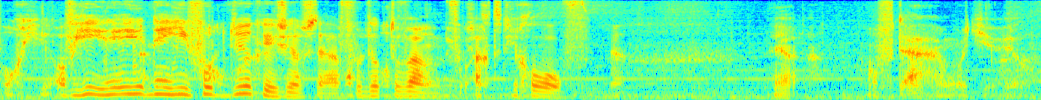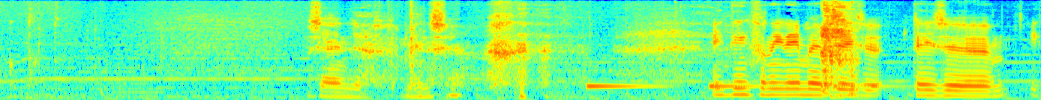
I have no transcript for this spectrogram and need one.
bochtje. Of hier, hier- nee, hier voor de deur kun je zelfs staan. Voor Dr. Wang. Voor achter die golf. Ja. Ja. Of daar, wat je wil. We zijn er, mensen. ik denk van, ik neem even deze... deze ik,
